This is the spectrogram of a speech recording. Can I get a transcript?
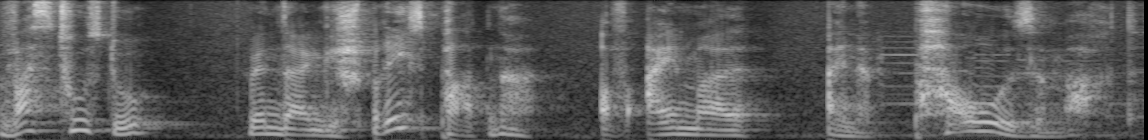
Was tust du, wenn dein Gesprächspartner auf einmal eine Pause macht?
